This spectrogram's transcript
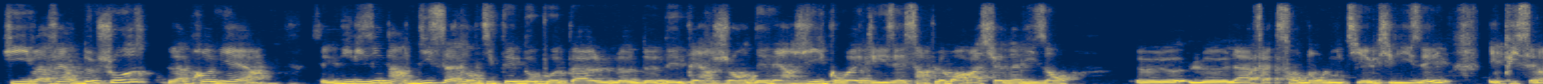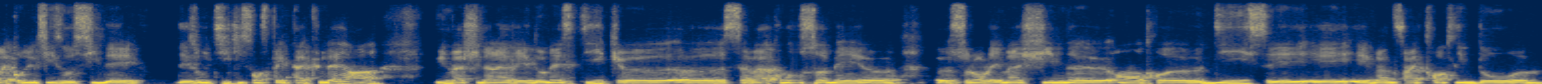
qui va faire deux choses. La première, c'est diviser par 10 la quantité d'eau potable, de détergent, d'énergie qu'on va utiliser simplement en rationalisant euh, la façon dont l'outil est utilisé. Et puis, c'est vrai qu'on utilise aussi des, des, outils qui sont spectaculaires. Hein. Une machine à laver domestique, euh, euh, ça va consommer, selon les machines, entre 10 et, et 25-30 litres d'eau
